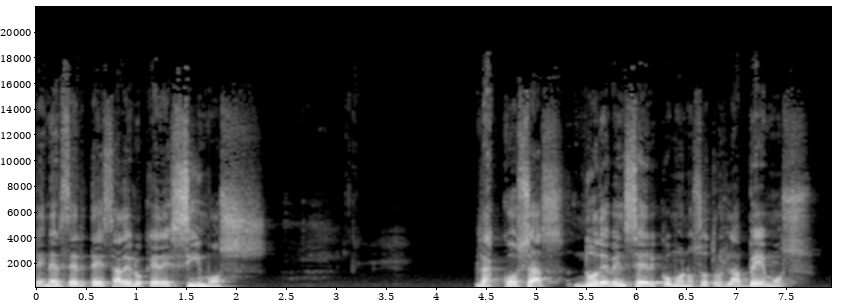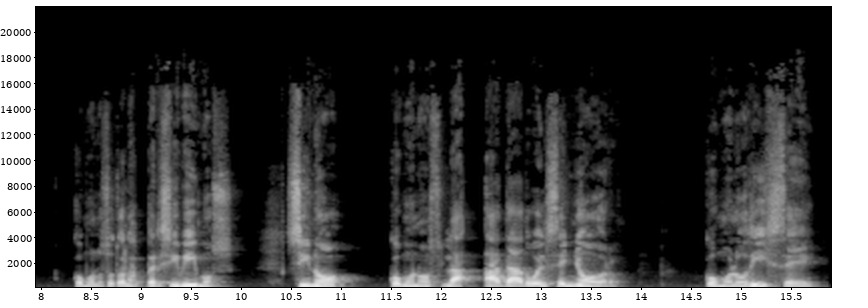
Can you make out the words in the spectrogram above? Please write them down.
tener certeza de lo que decimos, las cosas no deben ser como nosotros las vemos, como nosotros las percibimos, sino como nos la ha dado el Señor, como lo dice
